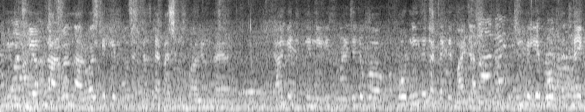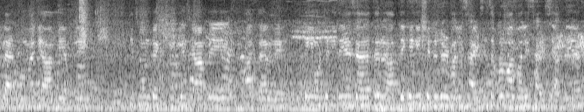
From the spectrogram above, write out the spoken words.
university of Narowal Narowal کے لیے بہت اچھا اسٹیپ ایسے نکالے ہے یہاں کے جتنے نیڈی اسٹوڈنٹس ہیں جو وہ افورڈ نہیں تھے کر سکتے باہر جانا۔ ان کے لیے بہت اچھا ایک پلیٹ فارم ہے کہ آ کے اپنے جتنا ان کا ایکسپیرینس یہاں پہ آتا ہے انہیں۔ کہیں اور سے نہیں ہیں زیادہ تر آپ دیکھیں گے شٹر گڑھ والی سائڈ سے ظفر وال والی سائڈ سے آتے ہیں۔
